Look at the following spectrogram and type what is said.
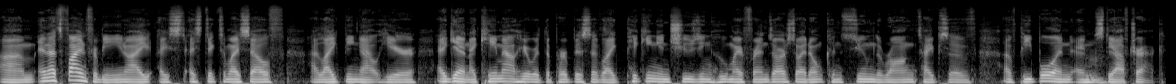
Um, and that's fine for me. You know, I, I, I stick to myself. I like being out here. Again, I came out here with the purpose of like picking and choosing who my friends are so I don't consume the wrong types of, of people and, and stay off track.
